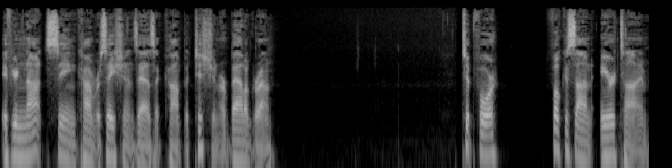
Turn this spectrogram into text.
if you're not seeing conversations as a competition or battleground. Tip 4 Focus on airtime,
